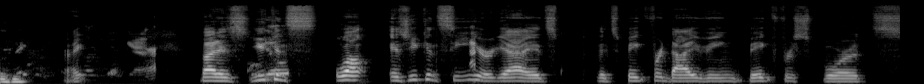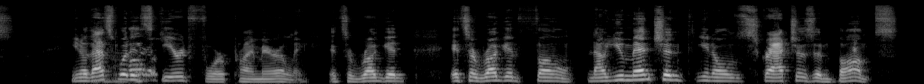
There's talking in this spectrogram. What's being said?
Mhm. right? But as oh, you can, well, as you can see here, yeah, it's it's big for diving, big for sports. You know, that's what it's geared for primarily. It's a rugged, it's a rugged phone. Now you mentioned, you know, scratches and bumps.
